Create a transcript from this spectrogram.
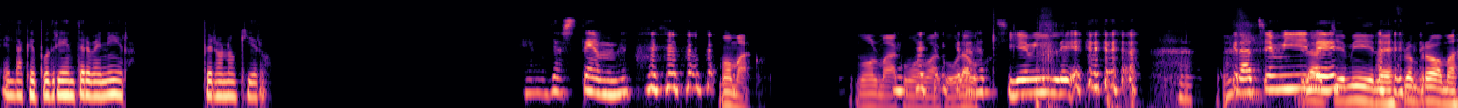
en la que podría intervenir, pero no quiero. Ja estem. Molt maco. Molt maco, molt maco, bravo. Gràcies, mille. Gràcies mille. Gràcies mille, from Roma.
